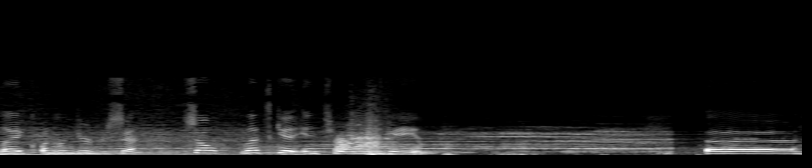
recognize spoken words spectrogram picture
like 100%. So let's get into a new game. Uh,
